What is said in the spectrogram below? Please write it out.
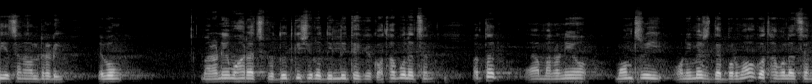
দিয়েছেন অলরেডি এবং মাননীয় মহারাজ প্রদ্যুৎ কিশোরও দিল্লি থেকে কথা বলেছেন, অর্থাৎ মাননীয় মন্ত্রী অনিমেষ দেববর্মাও কথা বলেছেন,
